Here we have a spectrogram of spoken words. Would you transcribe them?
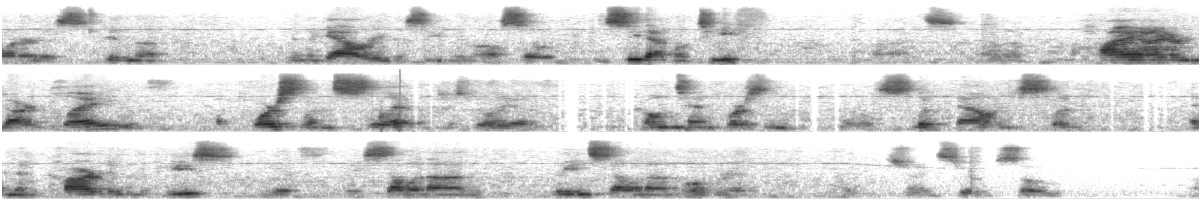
corner is in the in the gallery this evening. Also, you can see that motif It's on a high iron dark clay with a porcelain slip, just really a cone 10 porcelain slip down and slip, and then carved into the piece with a celadon, green celadon over it that shines through. So uh,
